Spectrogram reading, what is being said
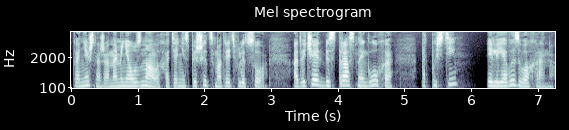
Конечно же, она меня узнала, хотя не спешит смотреть в лицо. Отвечает бесстрастно и глухо. «Отпусти, или я вызову охрану.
